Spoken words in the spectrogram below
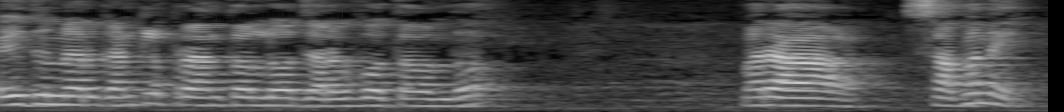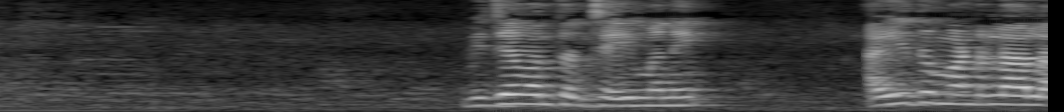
ఐదున్నర గంటల ప్రాంతంలో జరగబోతా ఉందో మరి ఆ సభని విజయవంతం చేయమని ఐదు మండలాల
